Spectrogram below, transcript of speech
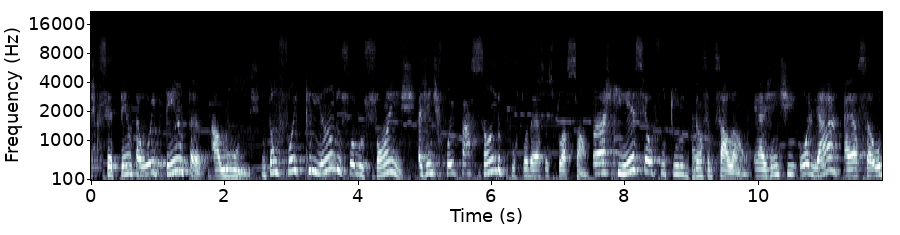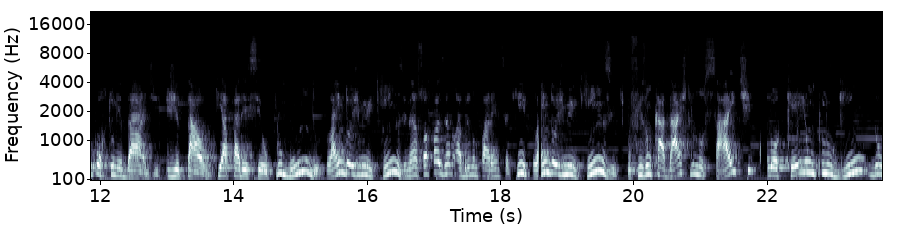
acho que 70, 80 alunos. Então foi criando soluções, a gente foi passando por toda essa situação. Eu acho que esse é o futuro da dança de salão. É a gente olhar essa oportunidade digital que apareceu para o mundo lá em 2015, né? Só fazendo, abrindo um parênteses aqui, lá em 2015, eu fiz um cadastro no site, coloquei um plugin do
